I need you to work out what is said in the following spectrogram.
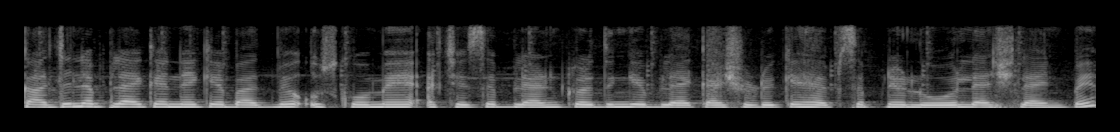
काजल अप्लाई करने के बाद में उसको मैं अच्छे से ब्लेंड कर दूँगी ब्लैक आई के हेल्प से अपने लोअर लैश लाइन पे।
